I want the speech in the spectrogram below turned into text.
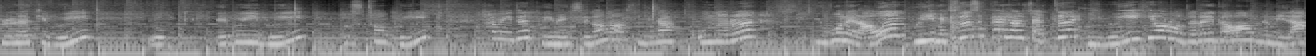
블랙키 V 이렇게 AVV 부스터 V 샤미드 VMAX가 나왔습니다. 오늘은 이번에 나온 VMAX 스페셜 세트 EV 히어로즈를 가봤습니다.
